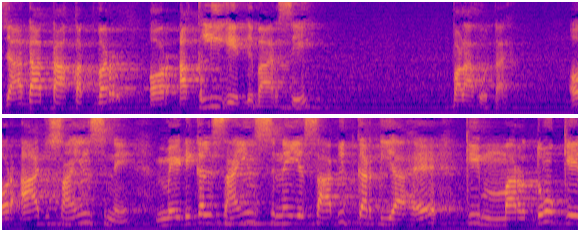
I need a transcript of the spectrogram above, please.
ज़्यादा ताकतवर और अकली एतबार से बड़ा होता है। और आज साइंस ने, मेडिकल साइंस ने यह साबित कर दिया है कि मर्दों के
